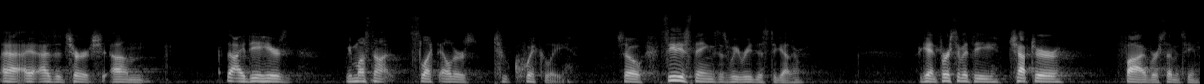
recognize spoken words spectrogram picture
as a church, um, the idea here is we must not select elders too quickly. So, see these things as we read this together. Again, 1 Timothy chapter 5, verse 17.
